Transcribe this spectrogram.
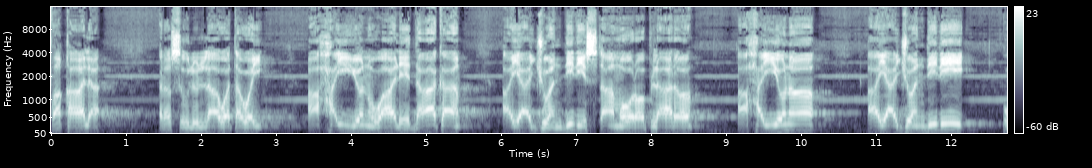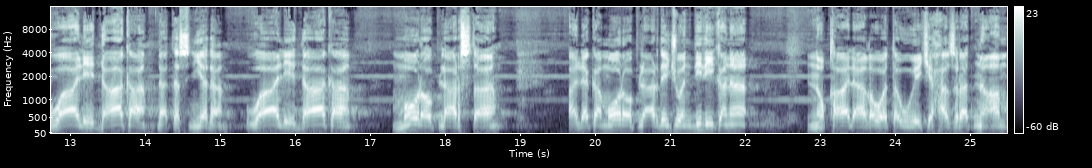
فقال رسول الله وته وی احی والداک ایا ژوندی دی ستا مور او پلار احیون ایا ژوندی دی والداک دا تسنیه ده والداک مور او پلار ستا الکه مور او پلار دی ژوندی دی کنه نو قال هغه ورته ووی چې حضرت نعم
